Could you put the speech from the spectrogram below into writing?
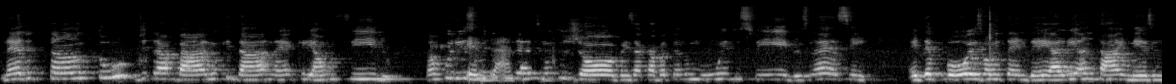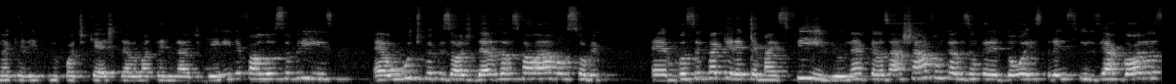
né? Do tanto de trabalho que dá, né? Criar um filho. Então, por isso, muitas mulheres muito jovens acabam tendo muitos filhos, né? Assim, e depois vão entender. A Liantai mesmo, naquele, no podcast dela, Maternidade Guerrilha, falou sobre isso. É, o último episódio delas, elas falavam sobre é, você vai querer ter mais filho, né? Porque elas achavam que elas iam querer dois, três filhos, e agora elas,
